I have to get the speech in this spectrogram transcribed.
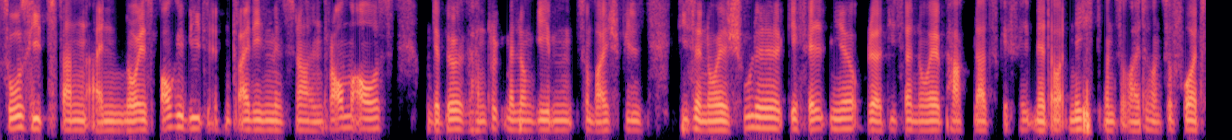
so sieht dann ein neues Baugebiet im dreidimensionalen Raum aus und der Bürger kann Rückmeldung geben, zum Beispiel, diese neue Schule gefällt mir oder dieser neue Parkplatz gefällt mir dort nicht und so weiter und so fort.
